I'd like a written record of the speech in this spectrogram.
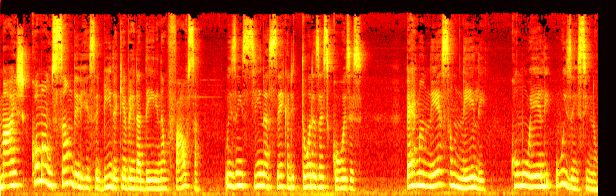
Mas, como a unção dele recebida, que é verdadeira e não falsa, os ensina acerca de todas as coisas. Permaneçam nele, como ele os ensinou.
